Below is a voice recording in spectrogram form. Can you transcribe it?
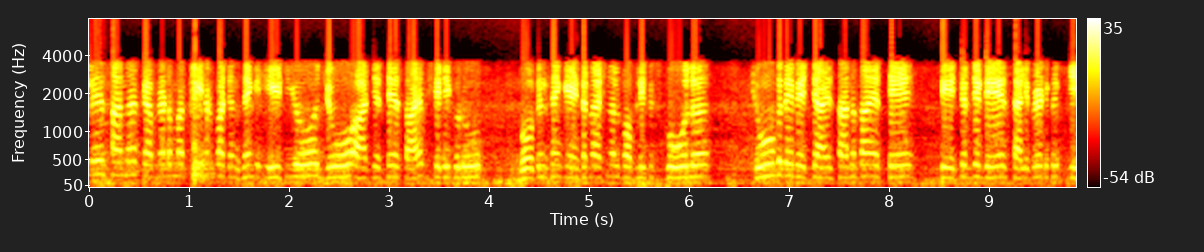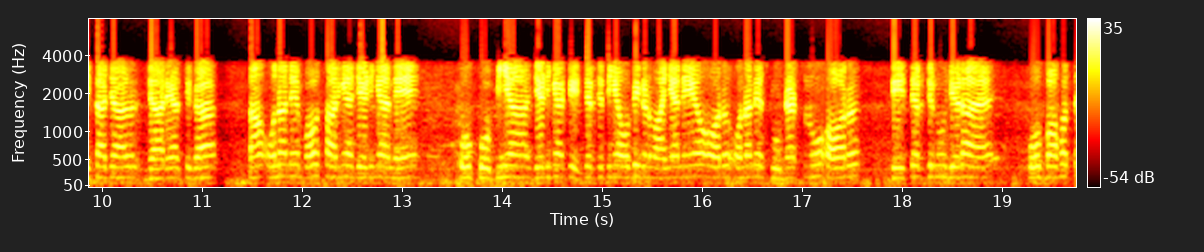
ਸਕਣ ਥੈਂਕ ਸਨ ਕੈਬਨਿਟ ਮੰਤਰੀ ਹਰਭਜਨ ਸਿੰਘ ਈਟੀਓ, ਜੋ ਅੱਜ ਇੱਥੇ Sahib Sri Guru Gobind Singh international public school Chung ਦੇ ਵਿੱਚ ਆਏ ਸਨ, ਤਾਂ ਇੱਥੇ ਟੀਚਰਜ਼ ਡੇ ਸੈਲੀਬ੍ਰੇਟ ਕੀਤਾ ਜਾ ਰਿਹਾ ਸੀਗਾ। ਤਾਂ ਉਹਨਾਂ ਨੇ ਬਹੁਤ ਸਾਰੀਆਂ ਜਿਹੜੀਆਂ ਨੇ, ਉਹ ਖੂਬੀਆਂ ਜਿਹੜੀਆਂ ਟੀਚਰਜ਼ ਦੀਆਂ, ਉਹ ਵੀ ਗਣਵਾਈਆਂ ਨੇ ਔਰ ਉਹਨਾਂ ਨੇ ਸਟੂਡੈਂਟਸ ਨੂੰ ਔਰ ਟੀਚਰਸ ਨੂੰ ਜਿਹੜਾ ਹੈ, ਉਹ ਬਹੁਤ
